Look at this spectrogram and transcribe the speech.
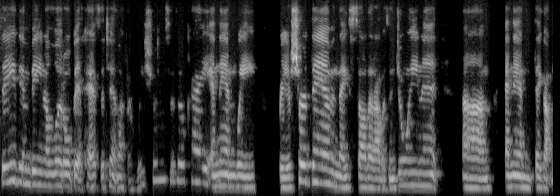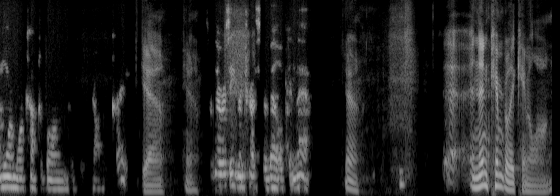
see them being a little bit hesitant, like, "Are we sure this is okay?" And then we reassured them, and they saw that I was enjoying it, um, and then they got more and more comfortable. And oh, great. Yeah, yeah. So there was even trust developed in that. Yeah. And then Kimberly came along,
